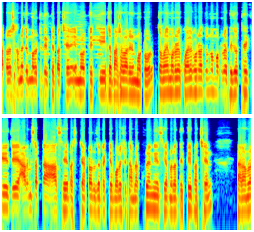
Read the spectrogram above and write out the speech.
আপনারা সামনে যে মোটরটি দেখতে পাচ্ছেন, এই মোটরটি হচ্ছে বাসাবাড়ির মোটর তোমরা এই মোটরের কয়েল করার জন্য মোটরের ভিতর থেকে যে আর্মিচারটা আছে বা স্ট্যাটার যেটাকে বলে সেটা আমরা খুলে নিয়েছি, আপনারা দেখতেই পাচ্ছেন। আর আমরা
